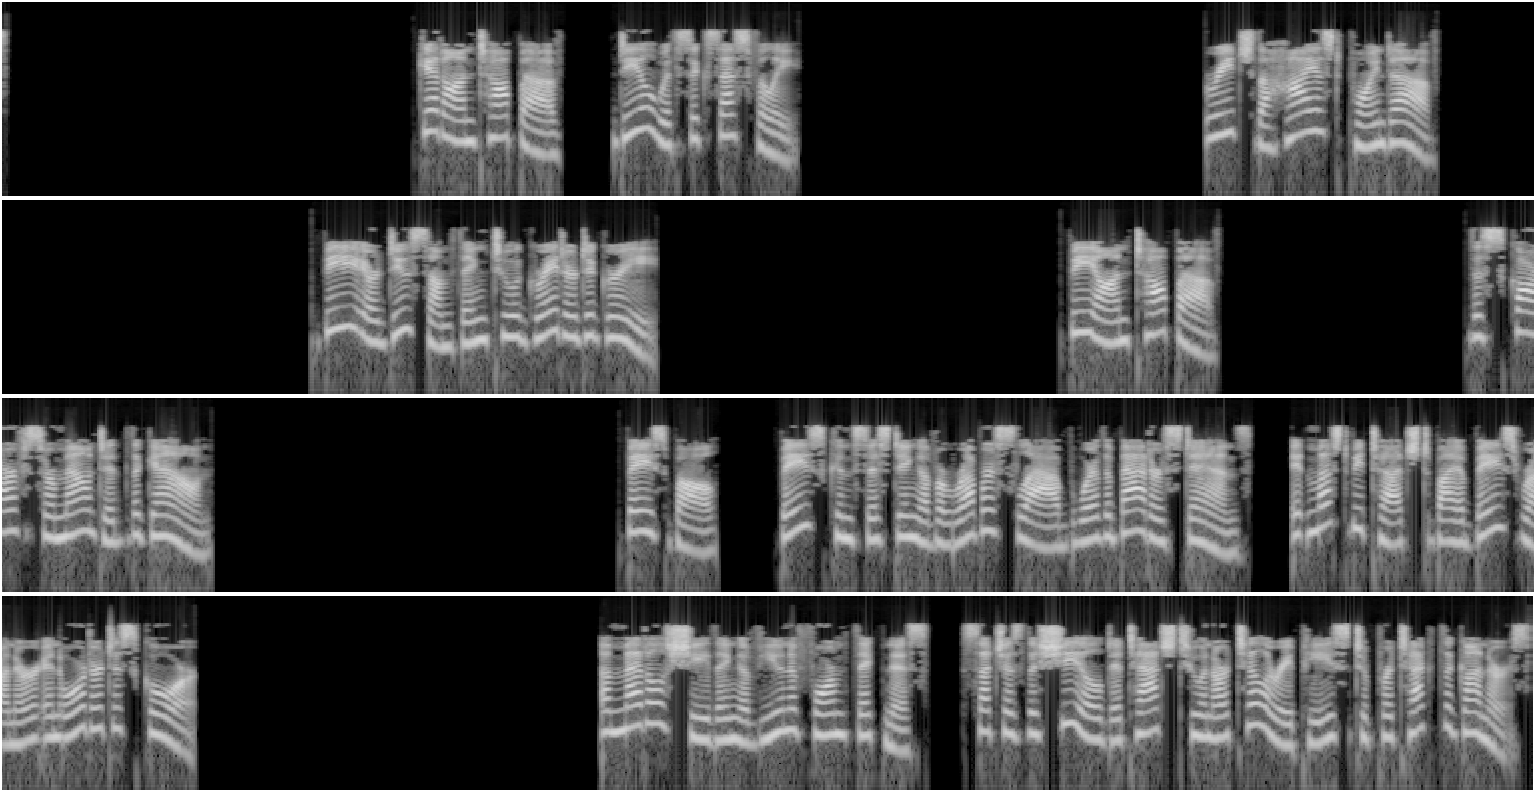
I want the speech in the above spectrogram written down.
Get on top of. Deal with successfully. Reach the highest point of. Be or do something to a greater degree. Be on top of. The scarf surmounted the gown. Baseball. Base consisting of a rubber slab where the batter stands. It must be touched by a base runner in order to score. A metal sheathing of uniform thickness, such as the shield attached to an artillery piece to protect the gunners.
